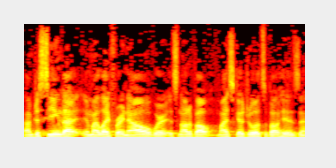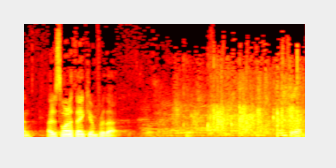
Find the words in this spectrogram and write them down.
I'm just seeing that in my life right now where it's not about my schedule, it's about His. And I just want to thank Him for that. Thank you.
